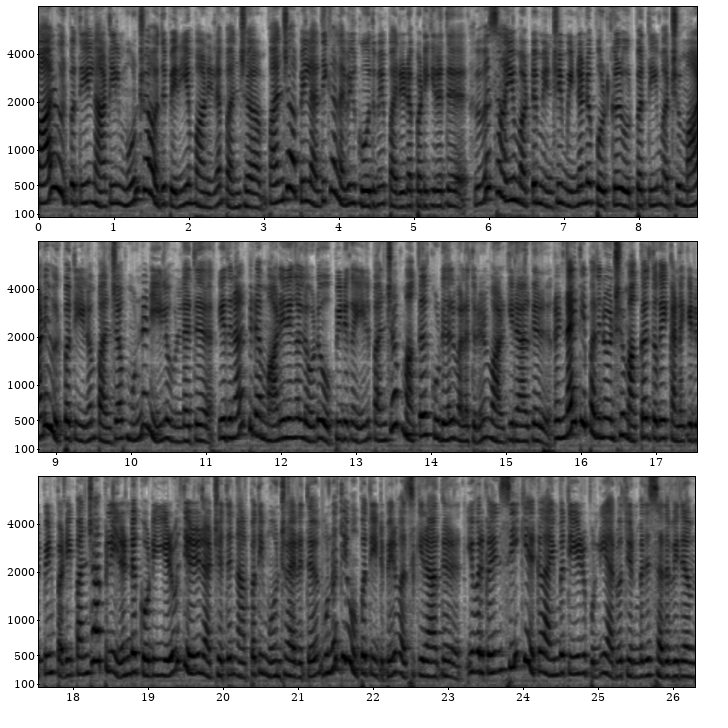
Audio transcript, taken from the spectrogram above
பால் உற்பத்தியில் நாட்டில் மூன்றாவது பெரிய மாநிலம் பஞ்சாப். பஞ்சாபில் அதிக அளவில் கோதுமை பயிரிடப்படுகிறது. விவசாயம் மட்டுமின்றி மின்னணு பொருட்கள் உற்பத்தி மற்றும் மாடி உற்பத்தியிலும் பஞ்சாப் முன்னணியில் உள்ளது. இதனால் பிற மாநிலங்களோடு ஒப்பிடுகையில் பஞ்சாப் மக்கள் கூடுதல் வளத்துடன் வாழ்கிறார்கள். இரண்டாயிரத்தி பதினொன்று மக்கள் தொகை கணக்கெடுப்பின்படி பஞ்சாபில் இரண்டு கோடி எழுபத்தி ஏழு லட்சத்து நாற்பத்தி மூன்றாயிரத்து முன்னூத்தி முப்பத்தி எட்டு பேர் வசிக்கிறார்கள். இவர்களின் சீக்கியர்கள் ஐம்பத்தி ஏழு புள்ளி அறுபத்தி ஒன்பது சதவீதம்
